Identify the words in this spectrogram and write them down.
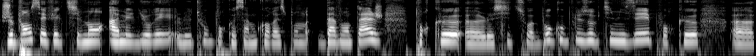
je pense effectivement améliorer le tout pour que ça me corresponde davantage, pour que euh, le site soit beaucoup plus optimisé, pour que euh,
